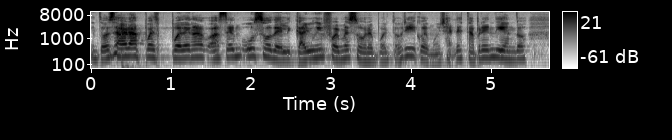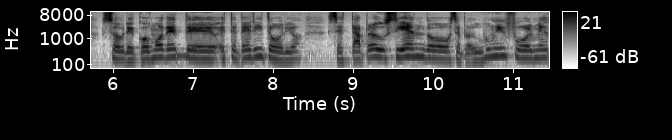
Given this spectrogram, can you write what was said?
entonces ahora pues pueden hacer uso del que hay un informe sobre Puerto Rico y mucha gente está aprendiendo sobre cómo desde este territorio se está produciendo, se produjo un informe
